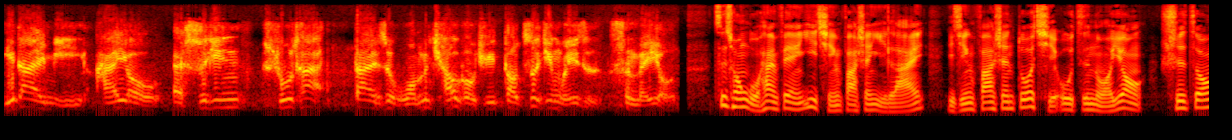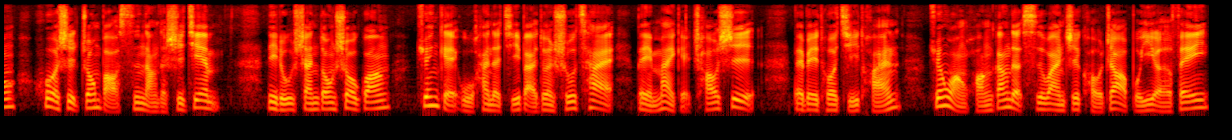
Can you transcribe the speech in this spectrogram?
一袋米，还有呃十斤蔬菜。”但是我们桥口区到至今为止是没有。自从武汉肺炎疫情发生以来，已经发生多起物资挪用、失踪或是中饱私囊的事件。例如，山东寿光捐给武汉的几百吨蔬菜被卖给超市；贝贝托集团捐往黄冈的四万只口罩不翼而飞；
